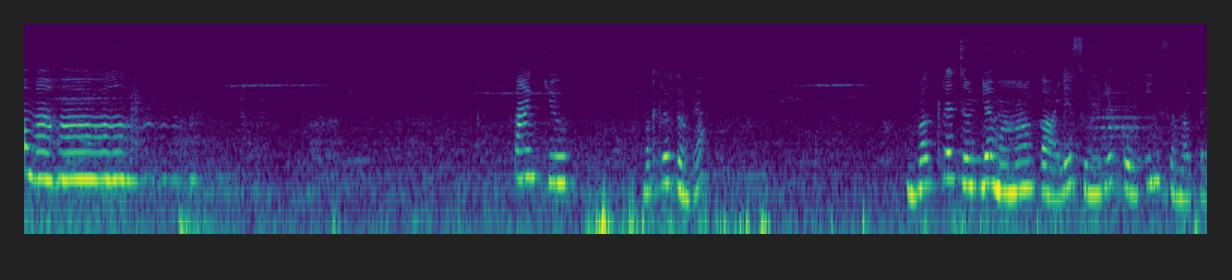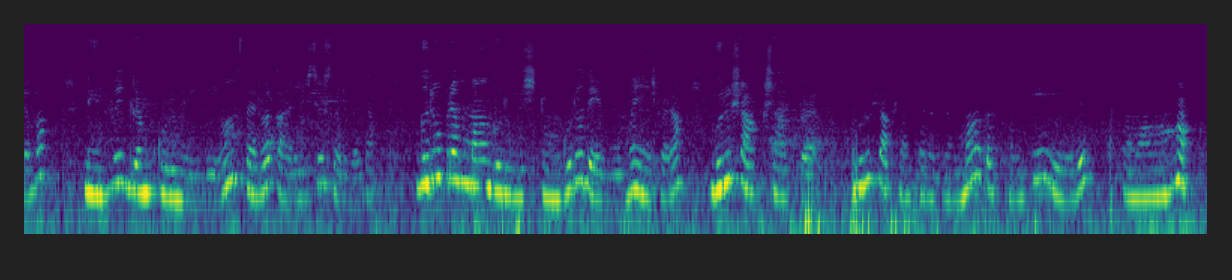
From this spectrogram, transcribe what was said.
नमः। Thank you. वक्रतुण्ड? वक्रतुण्ड महाकाय सूर्यकोटि समप्रभ निर्विघ्नं कुरु सर्वकार्येषु सर्वदा। गुरुब्रह्मा गुरुविष्णु गुरुदेवो महेश्वर गुरु साक्षात् पर गुरु साक्षात् पर ब्रह्मा तस्मै श्री गुरवे नमः।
